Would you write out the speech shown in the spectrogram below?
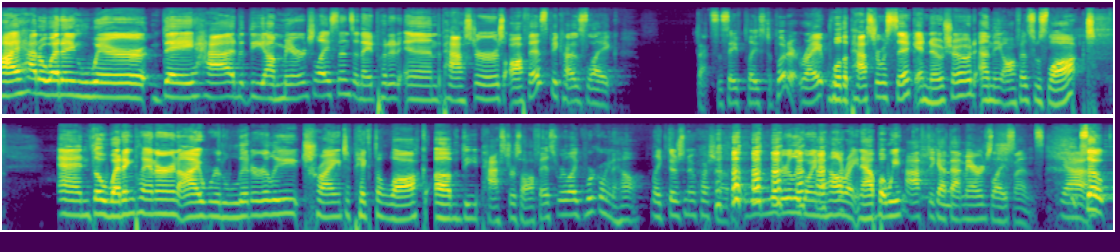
i had a wedding where they had the um, marriage license and they put it in the pastor's office because like that's the safe place to put it right well the pastor was sick and no showed and the office was locked and the wedding planner and I were literally trying to pick the lock of the pastor's office. We're like, we're going to hell. Like, there's no question of it. We're literally going to hell right now, but we have to get that marriage license. Yeah. So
